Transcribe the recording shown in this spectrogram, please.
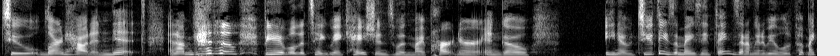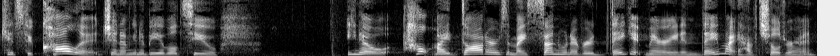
to learn how to knit, and I'm gonna be able to take vacations with my partner and go, you know, do these amazing things, and I'm gonna be able to put my kids through college, and I'm gonna be able to you know, help my daughters and my son whenever they get married and they might have children.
